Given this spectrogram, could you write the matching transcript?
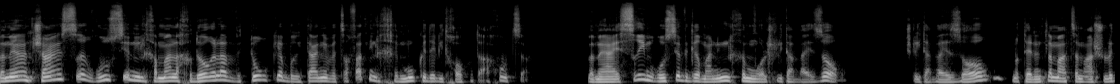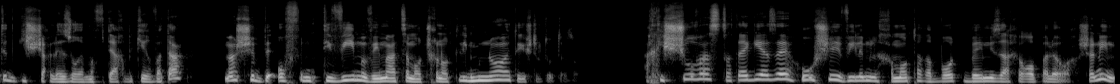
במאה ה-19 רוסיה נלחמה לחדור אליו וטורקיה, בריטניה וצרפת נלחמו כדי לדחוק אותה החוצה. במאה ה-20 רוסיה וגרמניה נלחמו על שליטה באזור. שליטה באזור נותנת למעצמה השולטת גישה לאזורי מפתח בקרבתה, מה שבאופן טבעי מביא מעצמות שכנות למנוע את ההשתלטות הזאת. החישוב האסטרטגי הזה הוא שהביא למלחמות הרבות במזרח אירופה לאורך השנים.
